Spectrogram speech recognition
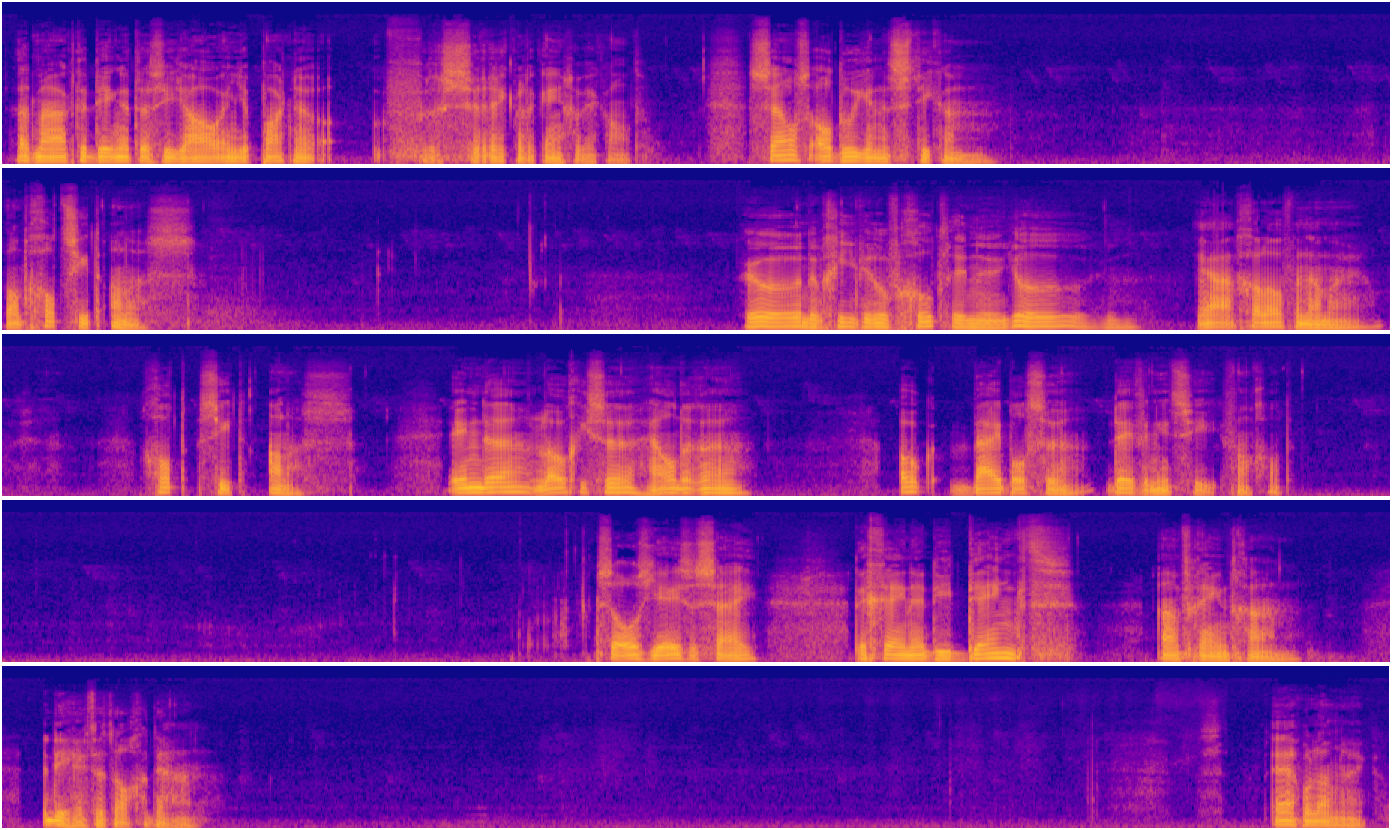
Dat maakt de dingen tussen jou en je partner verschrikkelijk ingewikkeld. Zelfs al doe je het stiekem. Want God ziet alles. Ja, dan begin je weer over God en uh, ja. Ja, geloof me nou maar. God ziet alles in de logische, heldere, ook bijbelse definitie van God. Zoals Jezus zei, degene die denkt aan vreemd gaan, die heeft het al gedaan. Erg belangrijk.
